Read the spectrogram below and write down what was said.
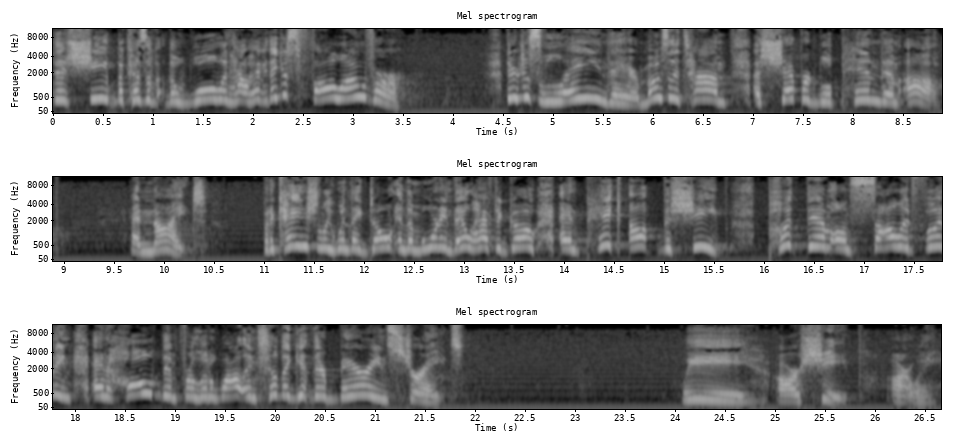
that sheep, because of the wool and how heavy, they just fall over. They're just laying there. Most of the time, a shepherd will pin them up at night but occasionally, when they don't in the morning, they'll have to go and pick up the sheep, put them on solid footing, and hold them for a little while until they get their bearings straight. We are sheep, aren't we?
